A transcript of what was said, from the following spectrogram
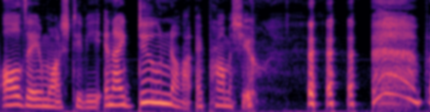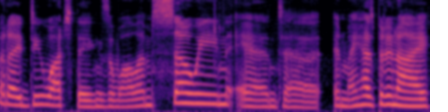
all day and watch TV, and I do not. I promise you. but I do watch things while I'm sewing, and uh, and my husband and I,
